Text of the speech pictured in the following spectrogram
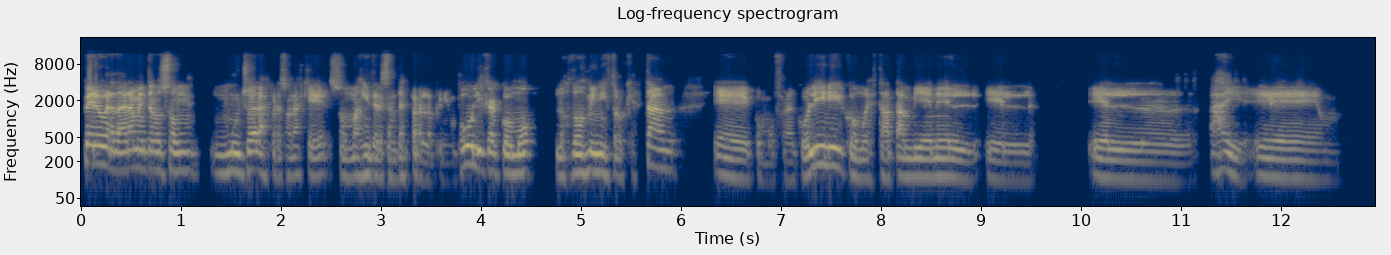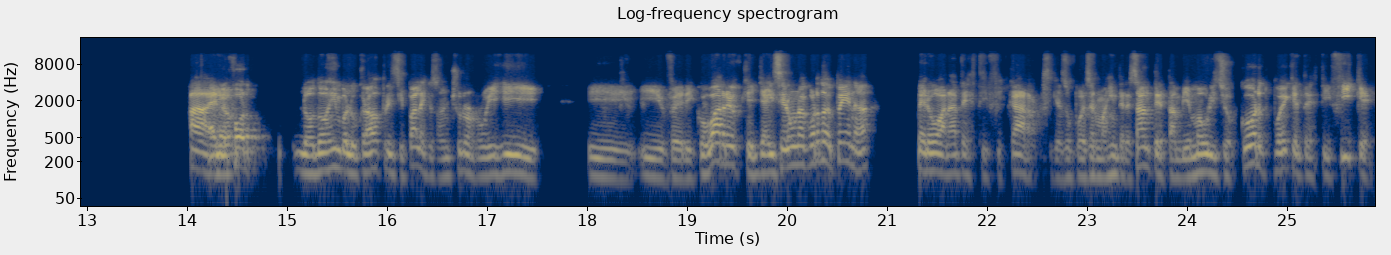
pero verdaderamente no son muchas de las personas que son más interesantes para la opinión pública, como los dos ministros que están, eh, como Francolini, como está también el, el, el ay, eh, ah, los dos involucrados principales, que son Churo Ruiz y, y, Federico Barrios, que ya hicieron un acuerdo de pena, pero van a testificar, así que eso puede ser más interesante. También Mauricio Cort puede que testifique,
